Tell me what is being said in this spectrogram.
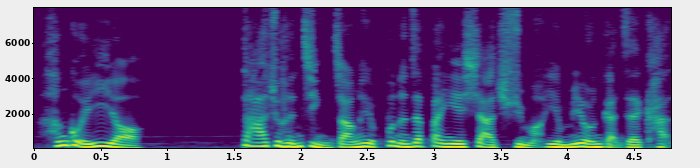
很诡异哦。大家就很紧张，也不能在半夜下去嘛，也没有人敢再看。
